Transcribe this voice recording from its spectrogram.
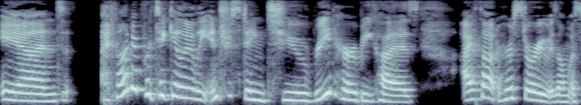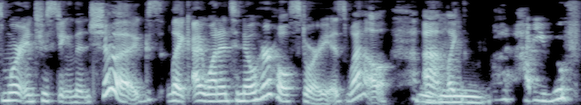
And I found it particularly interesting to read her because I thought her story was almost more interesting than Shug's. Like I wanted to know her whole story as well. Mm-hmm. Um, like mm-hmm. how do you move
